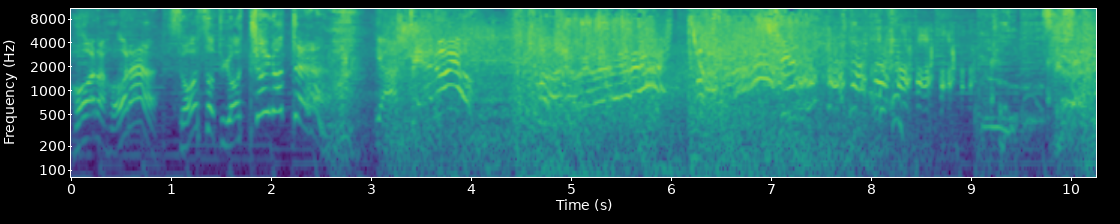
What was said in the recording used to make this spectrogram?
ほらほらさっさとやっちゃいなってやってやろうよ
